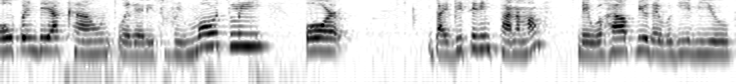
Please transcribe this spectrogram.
open the account, whether it's remotely or by visiting Panama. They will help you, they will give you,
